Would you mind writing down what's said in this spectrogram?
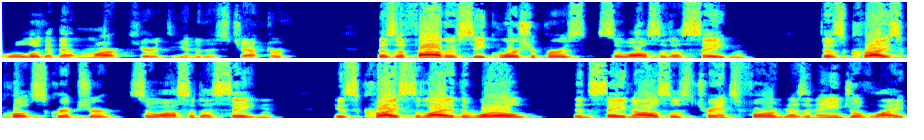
We'll look at that mark here at the end of this chapter. Does the Father seek worshippers? So also does Satan. Does Christ quote scripture? So also does Satan. Is Christ the light of the world? Then Satan also is transformed as an angel of light.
